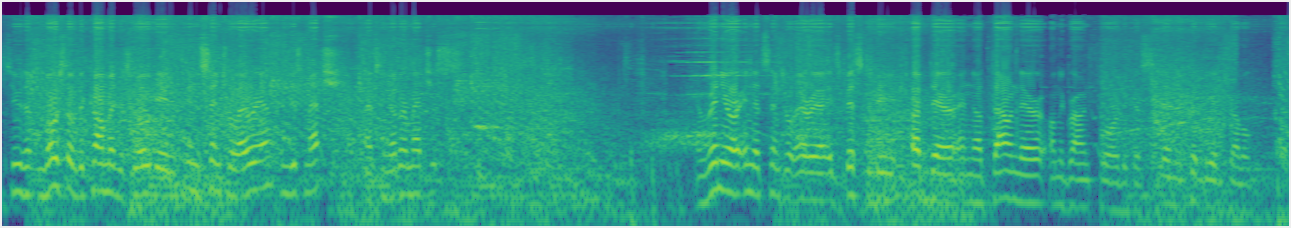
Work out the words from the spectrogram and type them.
Seems that most of the combat is located in the central area in this match. I've seen other matches. And when you are in that central area, it's best to be up there and not down there on the ground floor because then you could be in trouble.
